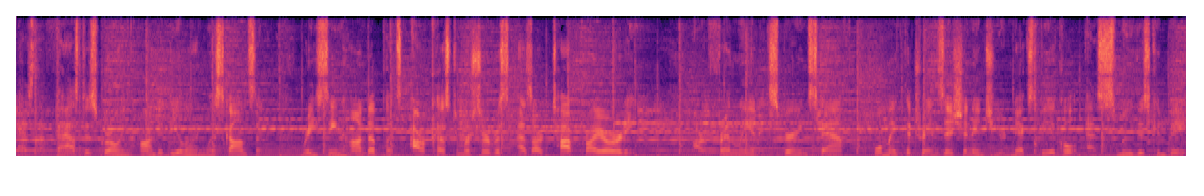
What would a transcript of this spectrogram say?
As the fastest growing Honda dealer in Wisconsin, Racine Honda puts our customer service as our top priority. Our friendly and experienced staff will make the transition into your next vehicle as smooth as can be.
